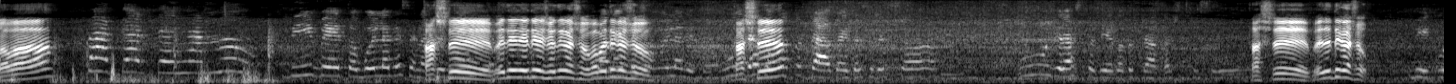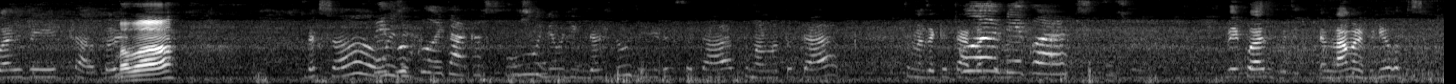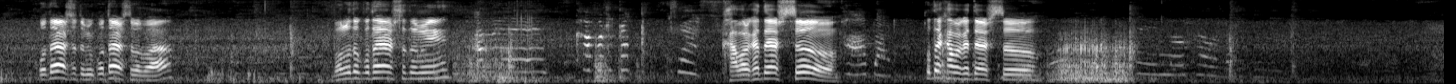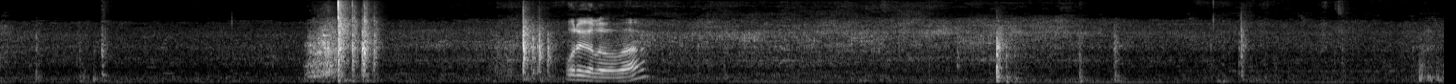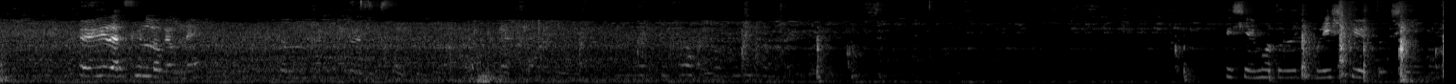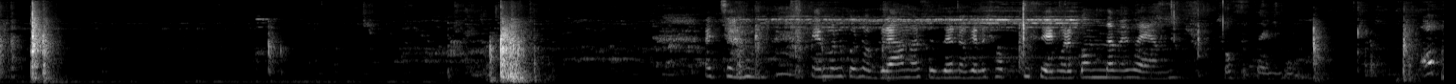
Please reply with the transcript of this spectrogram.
বাবা। দিবে তো বই লাগেছে না? তাশরিফ এদিকে এদিকে এসো এদিকে এসো বাবা এদিকে এসো। তাশরিফ? তাশরিফ এদিকে বাবা। দেখছ? ওই যে ওই যে ওই দিক দেখছ ওই যে দেখছ ট্রাক? তোমার মতো ট্রাক। তোমার যে একটা ট্রাক আছে কোথায় আসছো তুমি? কোথায় আসছো বাবা? বলো তো কোথায় আসছো তুমি? খাবার খেতে আসছো? কোথায় খাবার খেতে আসছো? পড়ে গেল। এমনে সেই মতো যদি বৃষ্টি হতো সেই আচ্ছা এমন কোনো গ্রাম আছে যেন গেলে সব কিছু একবারে কম দামে পাই আমি একদম।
